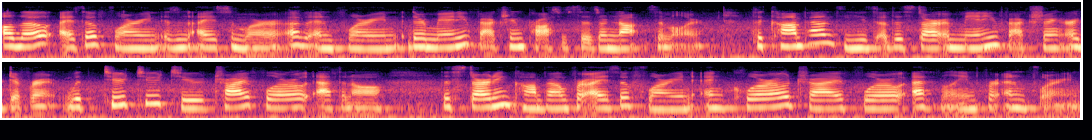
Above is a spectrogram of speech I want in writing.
Although isoflurane is an isomer of enflurane, their manufacturing processes are not similar. The compounds used at the start of manufacturing are different, with 2,2,2-trifluoroethanol, the starting compound for isoflurane, and chlorotrifluoroethylene for enflurane.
